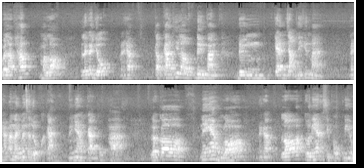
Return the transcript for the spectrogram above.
เวลาพับมาล็อกแล้วก็ยกนะครับ กับการที่เราดึงมันดึงแกนจับนี้ขึ้นมา นะครับอันไหนมันสะดวกกว่ากัน ในแง่ของการพกพา แล้วก็ในแง่ของล้อนะครับล้อตัวนี้ 16 นิ้ว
